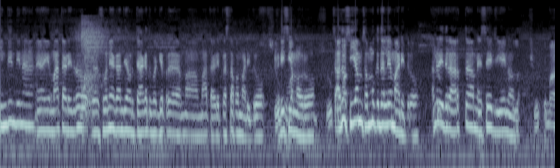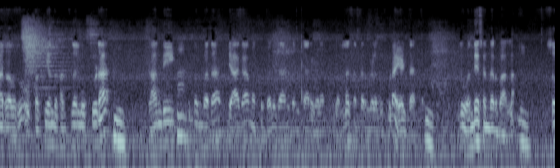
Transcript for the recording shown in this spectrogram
ಹಿಂದಿನ ದಿನ ಮಾತಾಡಿದ್ರು ಸೋನಿಯಾ ಗಾಂಧಿ ಅವ್ರ ತ್ಯಾಗದ ಬಗ್ಗೆ ಮಾತಾಡಿ ಪ್ರಸ್ತಾಪ ಮಾಡಿದ್ರು ಡಿ ಸಿ ಎಂ ಅವರು. ಅದು ಸಿಎಂ ಸಮ್ಮುಖದಲ್ಲೇ ಮಾಡಿದ್ರು. ಅಂದ್ರೆ ಇದರ ಅರ್ಥ ಮೆಸೇಜ್ ಏನು ಅಲ್ಲ. ಶಿವಕುಮಾರ್ ಅವರು ಪ್ರತಿಯೊಂದು ಹಂತದಲ್ಲೂ ಕೂಡ ಗಾಂಧಿ ಕುಟುಂಬದ ತ್ಯಾಗ ಮತ್ತು ಬಲಿದಾನದ ವಿಚಾರಗಳನ್ನು ಎಲ್ಲ ಸಂದರ್ಭಗಳಲ್ಲೂ ಕೂಡ ಹೇಳ್ತಾ ಇರ್ತಾರೆ ಇದು ಒಂದೇ ಸಂದರ್ಭ ಅಲ್ಲ. ಸೊ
